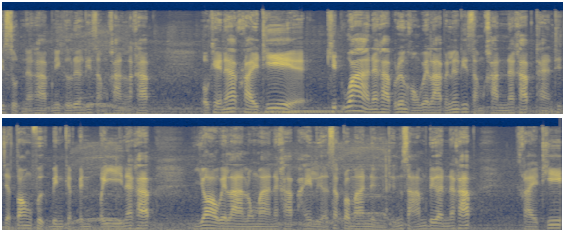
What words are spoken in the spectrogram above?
ที่สุดนะครับ นี่คือเรื่องที่สำคัญละครับโอเคนะใครที่คิดว่านะครับเรื่องของเวลาเป็นเรื่องที่สำคัญนะครับ แทนที่จะต้องฝึกบินกันเป็นปีนะครับ ย่อเวลาลงมานะครับ ให้เหลือสักประมาณ 1-3 เดือนนะครับ ใครที่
